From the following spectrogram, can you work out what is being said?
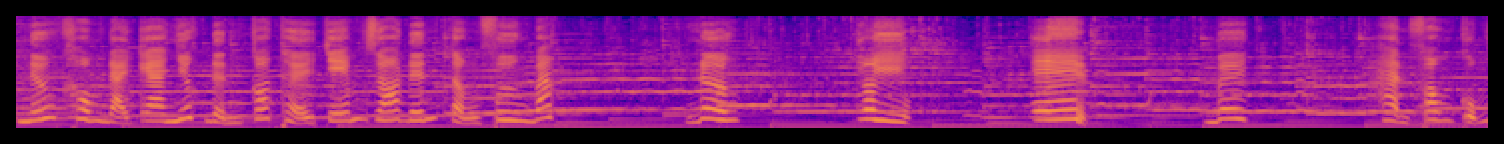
Nếu không đại ca nhất định có thể chém gió đến tận phương Bắc. Nương Y. E. B. Hành Phong cũng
